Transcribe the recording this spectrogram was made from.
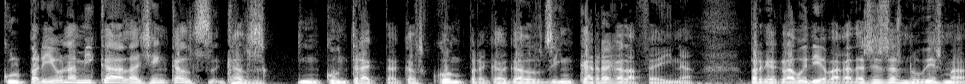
culparia una mica a la gent que els, que els contracta, que els compra, que, que els encarrega la feina. Perquè, clar, vull dir, a vegades és esnovisme.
